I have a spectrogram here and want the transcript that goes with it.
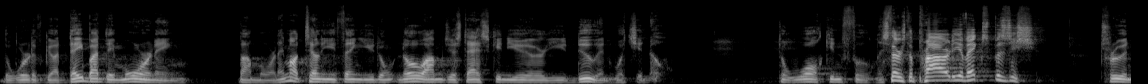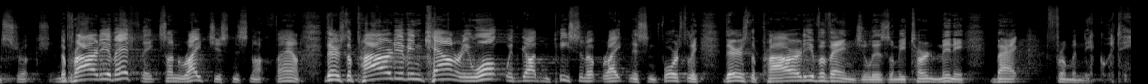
the Word of God day by day, morning by morning. I'm not telling you anything you don't know. I'm just asking you, are you doing what you know? To walk in fullness. There's the priority of exposition true instruction. The priority of ethics, unrighteousness not found. There's the priority of encounter, he walked with God in peace and uprightness. And fourthly, there's the priority of evangelism, he turned many back from iniquity.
